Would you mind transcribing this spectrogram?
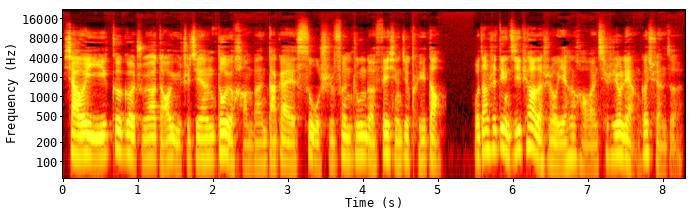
夏威夷各个主要岛屿之间都有航班，大概四五十分钟的飞行就可以到。我当时订机票的时候也很好玩，其实有两个选择，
